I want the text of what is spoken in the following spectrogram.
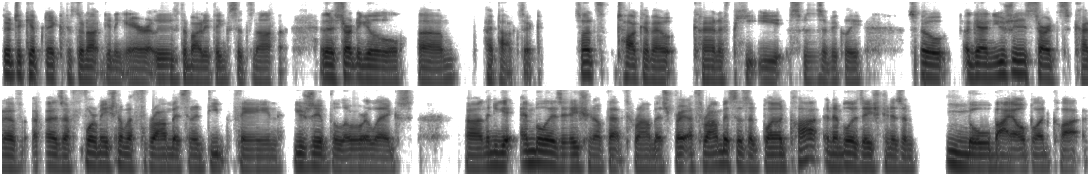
They're tachypneic because they're not getting air. At least the body thinks it's not, and they're starting to get a little um, hypoxic. So let's talk about kind of PE specifically. So again, usually starts kind of as a formation of a thrombus in a deep vein, usually of the lower legs. Uh, then you get embolization of that thrombus, right? A thrombus is a blood clot, and embolization is a mobile blood clot.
